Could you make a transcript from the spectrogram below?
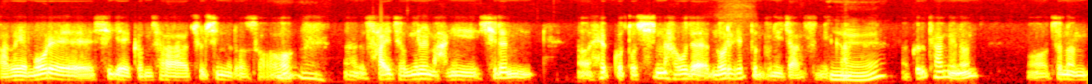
과거에 모래시계 검사 출신으로서 음, 어, 사회 정의를 많이 실현했고 또 실현하고자 노력했던 분이지 않습니까? 네. 어, 그렇다면은 어, 저는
